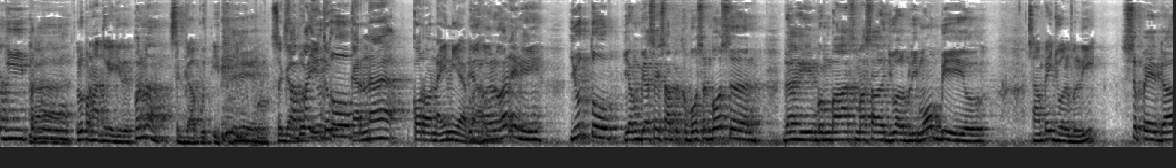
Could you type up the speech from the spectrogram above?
lagi penuh. Lu pernah tuh kayak gitu? Pernah. Segabut itu. Iya. Segabut Sampai itu YouTube. karena corona ini ya, Ya Pak. kan kan ini YouTube yang biasanya sampai ke bosen-bosen dari membahas masalah jual beli mobil, Sampai jual beli. sepeda.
